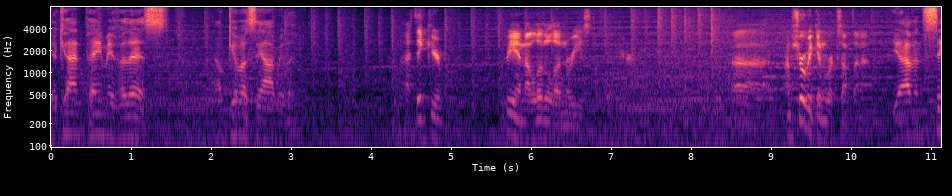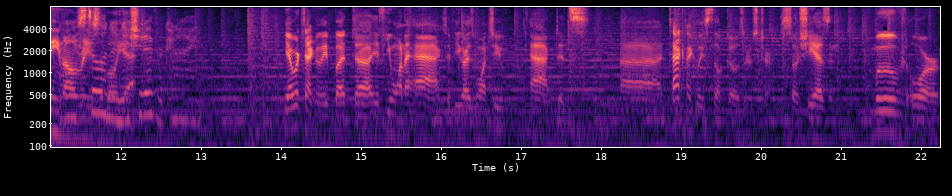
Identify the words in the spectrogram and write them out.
You can't pay me for this. Now give us the amulet. I think you're being a little unreasonable here. Uh, I'm sure we can work something out. You haven't seen Are all we still in reasonable yet. initiative, or can I? Yeah, we're technically, but uh, if you want to act, if you guys want to act, it's uh, technically still Gozer's turn. So she hasn't moved or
